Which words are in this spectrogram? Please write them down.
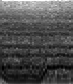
Mm-hmm.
